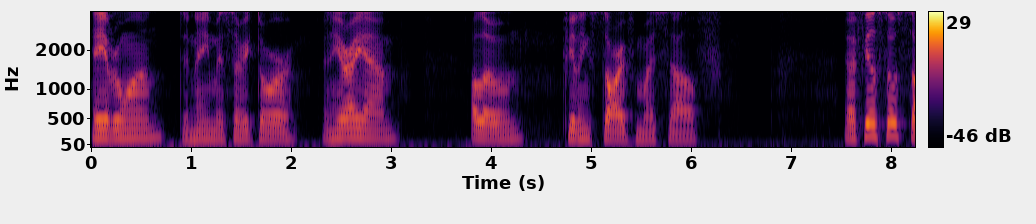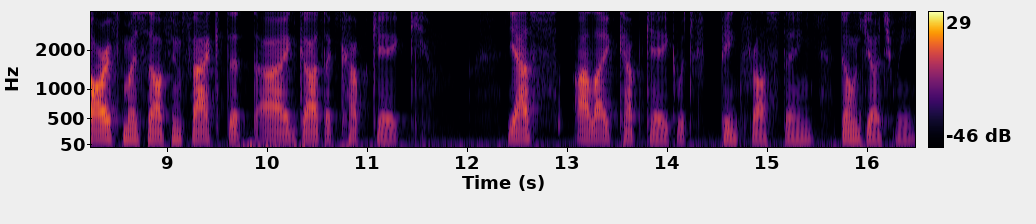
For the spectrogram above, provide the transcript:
Hey everyone, the name is Erik Thor, and here I am, alone, feeling sorry for myself. I feel so sorry for myself, in fact, that I got a cupcake. Yes, I like cupcake with pink frosting, don't judge me.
